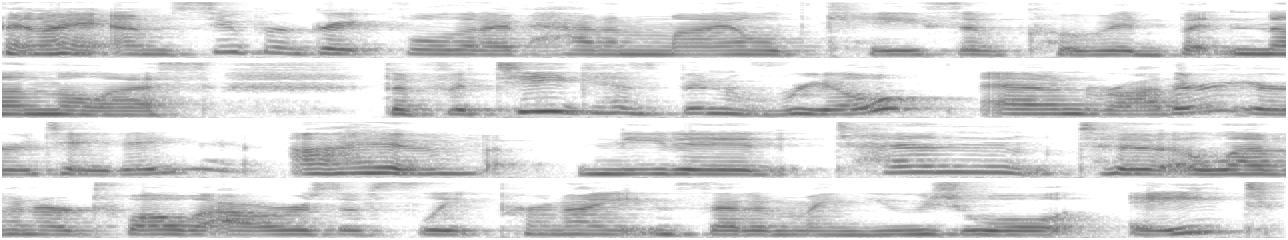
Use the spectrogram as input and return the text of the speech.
And I am super grateful that I've had a mild case of COVID, but nonetheless, the fatigue has been real and rather irritating. I have needed 10 to 11 or 12 hours of sleep per night instead of my usual eight.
